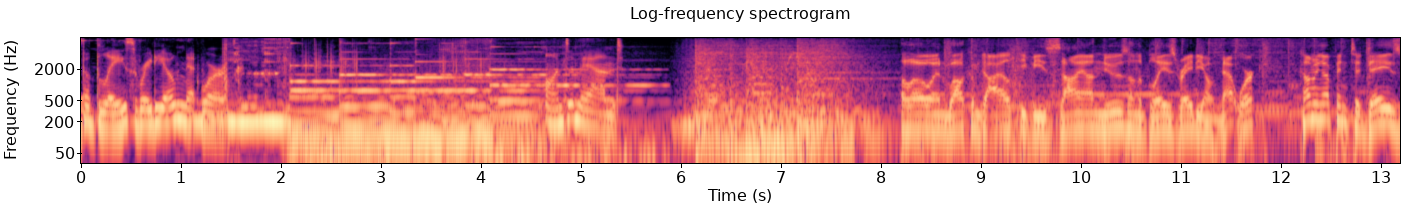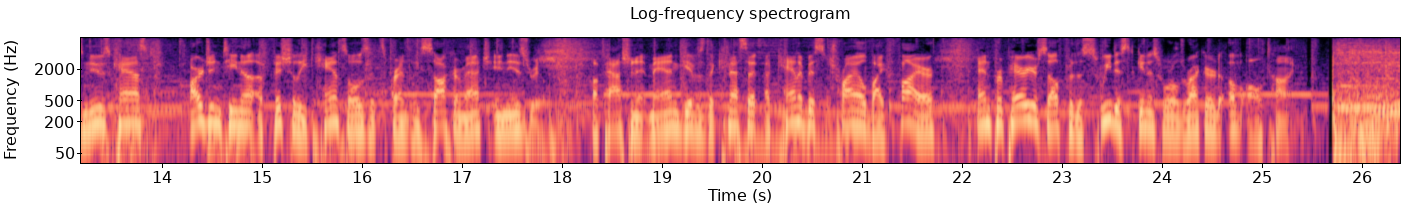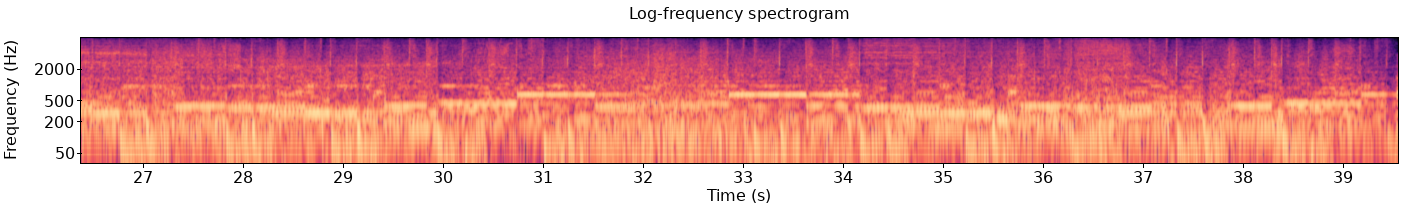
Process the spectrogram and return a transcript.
The Blaze Radio Network. On demand. Hello and welcome to ILTV's Zion News on the Blaze Radio Network. Coming up in today's newscast, Argentina officially cancels its friendly soccer match in Israel. A passionate man gives the Knesset a cannabis trial by fire, and prepare yourself for the sweetest Guinness World Record of all time.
